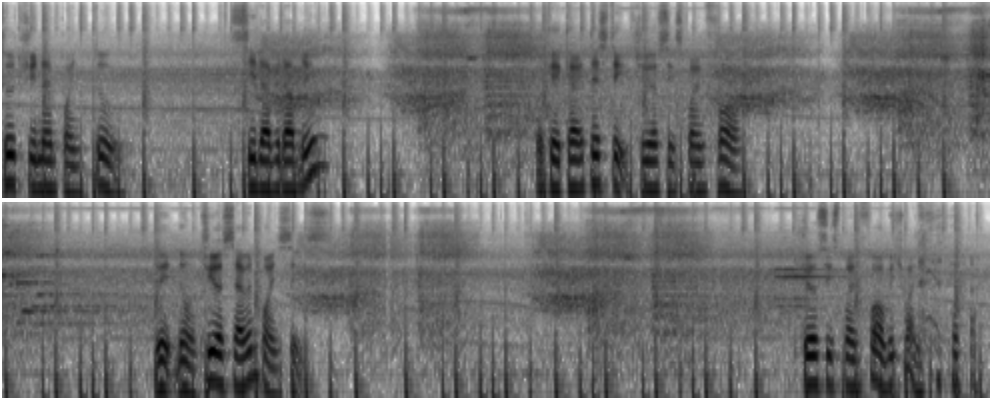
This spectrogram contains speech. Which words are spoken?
239.2 CWW okay characteristic 306.4 wait no 307.6 306.4 which one?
